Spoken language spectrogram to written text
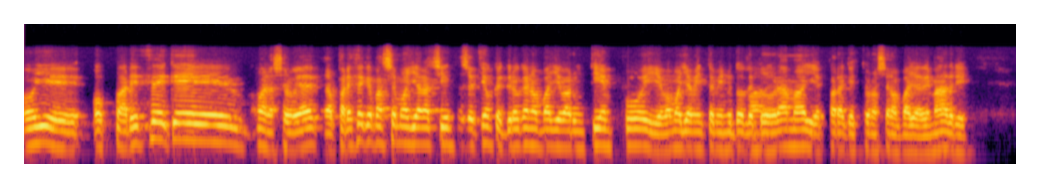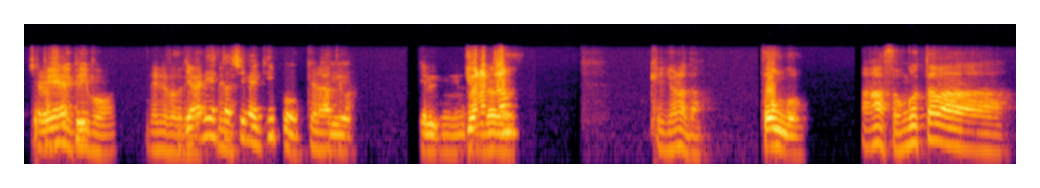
Oye, ¿os parece que, bueno, se lo voy a, ¿os parece que pasemos ya a la siguiente sección que creo que nos va a llevar un tiempo y llevamos ya 20 minutos de programa y es para que esto no se nos vaya de madre? Se está sin equipo, Dani Rodríguez. Ya ni está sin equipo. Qué lástima. ¿Jonathan? ¿Qué Jonathan? Zongo. Ah, Zongo estaba...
